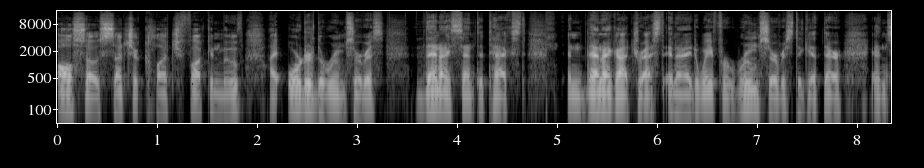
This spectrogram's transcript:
Also, such a clutch fucking move. I ordered the room service, then I sent the text, and then I got dressed, and I had to wait for room service to get there, and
